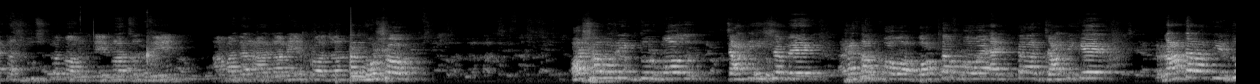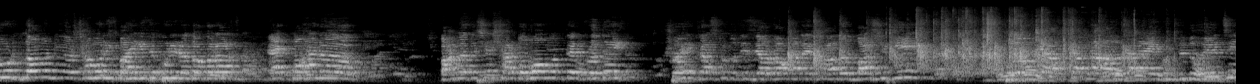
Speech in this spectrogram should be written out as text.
একটা সুষ্ঠু নির্বাচন দিন আমাদের আগামী প্রজন্ম। ঘোষক, অসামরিক দুর্বল জাতি হিসেবে খেতাব পাওয়া, বদনাম পাওয়া একটা জাতিকে রাতারাতি দুর্দমনীয় সামরিক বাহিনীতে পরিণত করার এক মহানায়ক বাংলাদেশের সার্বভৌমত্বের প্রতীক শহীদ রাষ্ট্রপতি জিয়াউর রহমানের শাহাদত বার্ষিকী আজকে আমরা আলোচনায় একত্রিত হয়েছি।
